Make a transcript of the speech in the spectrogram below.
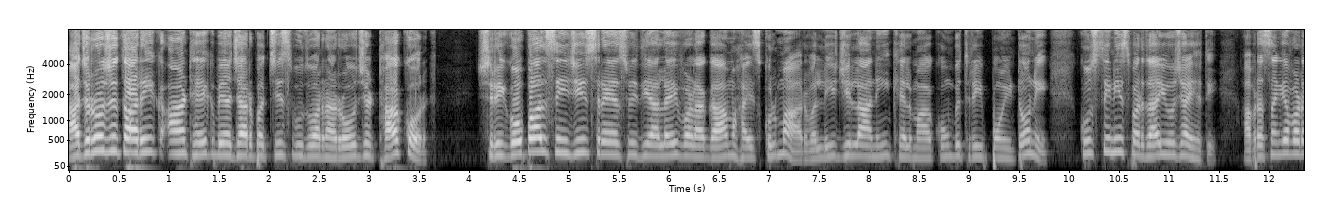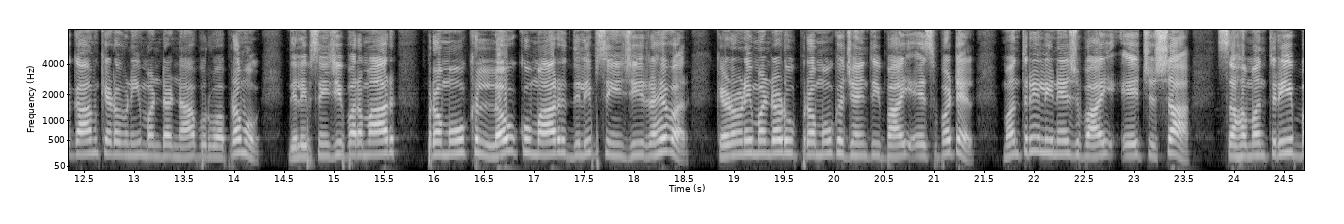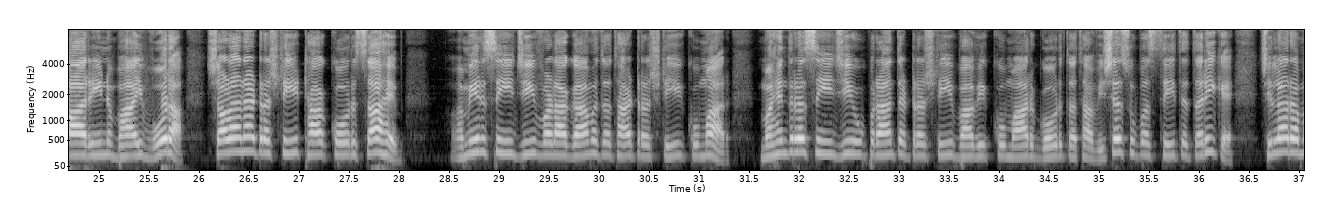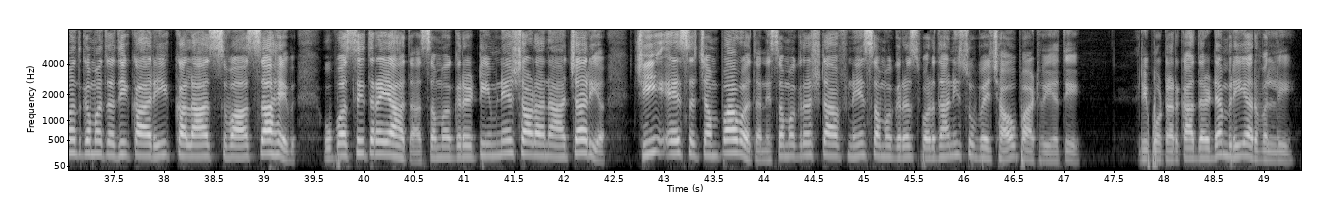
આજરોજ તારીખ આઠ એક બે હજાર પચીસ બુધવારના રોજ ઠાકોર શ્રી ગોપાલસિંહજી શ્રેયસ વિદ્યાલય વડાગામ હાઈસ્કૂલમાં અરવલ્લી જિલ્લાની ખેલ મહાકુંભ થ્રી પોઈન્ટોની કુસ્તીની સ્પર્ધા યોજાઈ હતી. આ પ્રસંગે વડગામ કેળવણી મંડળના પૂર્વ પ્રમુખ દિલીપસિંહજી પરમાર, પ્રમુખ લવકુમાર દિલીપસિંહજી રહેવર, કેળવણી મંડળ ઉપપ્રમુખ જયંતિભાઈ એસ પટેલ, મંત્રી લિનેશભાઈ એચ શાહ, સહમંત્રી બારીનભાઈ વોરા, શાળાના ટ્રસ્ટી ઠાકોર સાહેબ અમીરસિંહજી વડાગામ તથા ટ્રસ્ટી કુમાર. મહેન્દ્રસિંહજી ઉપરાંત ટ્રસ્ટી ભાવિક કુમાર ગોર તથા વિશેષ ઉપસ્થિત તરીકે જિલ્લા રમતગમત અધિકારી કલાસ્વા સાહેબ ઉપસ્થિત રહ્યા હતા. સમગ્ર ટીમને શાળાના આચાર્ય જી એસ ચંપાવત અને સમગ્ર સ્ટાફને સમગ્ર સ્પર્ધાની શુભેચ્છાઓ પાઠવી હતી. રિપોર્ટર કાદર ડમરી અરવલ્લી.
